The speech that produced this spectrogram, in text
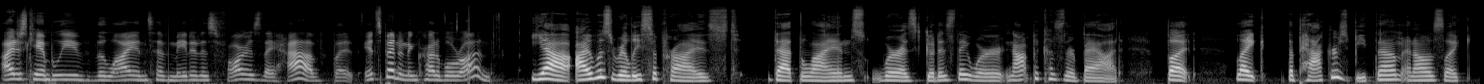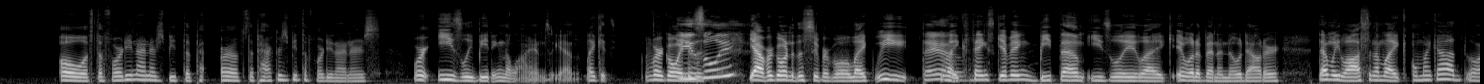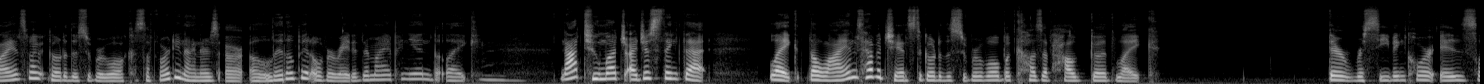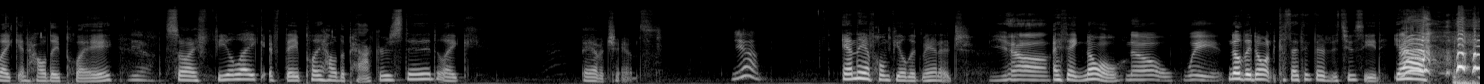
I just can't believe the Lions have made it as far as they have, but it's been an incredible run. Yeah, I was really surprised that the Lions were as good as they were, not because they're bad, but like the Packers beat them and I was like, "Oh, if the 49ers beat the Pa- or if the Packers beat the 49ers, we're easily beating the Lions again." Like it's we're going to the, Easily? Yeah, we're going to the Super Bowl. Like we Damn. like Thanksgiving beat them easily. Like it would have been a no doubter. Then we lost and I'm like, "Oh my god, the Lions might go to the Super Bowl cuz the 49ers are a little bit overrated in my opinion, but like mm. not too much. I just think that like the Lions have a chance to go to the Super Bowl because of how good like their receiving core is like and how they play. Yeah. So I feel like if they play how the Packers did, like they have a chance. Yeah. And they have home field advantage. Yeah. I think no. No, wait. No, they don't because I think they're the 2 seed. Yeah.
